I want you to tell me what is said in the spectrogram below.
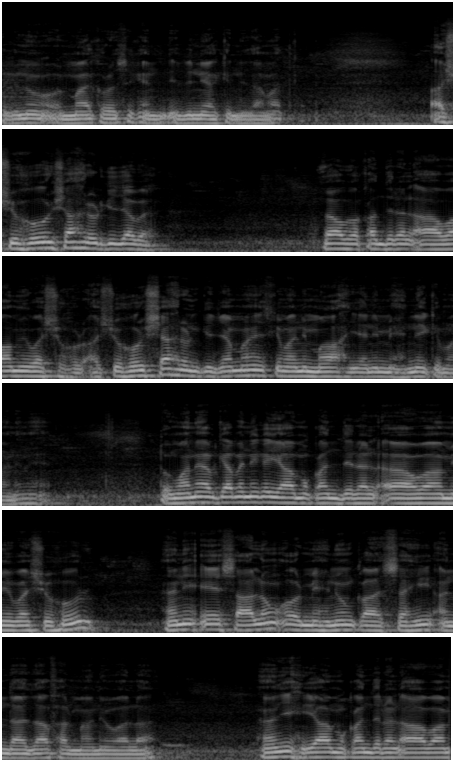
سگنوں اور مائکرو سیکنڈ دنیا کے نظامات کا اشہور شاہ روڈ کی جب ہے؟ قدر العوام و شہر اشہور شہر ان کی جمع ہے، اس کے معنی ماہ یعنی مہینے کے معنی میں ہے۔ تو معنی اب کیا بنے گا؟ یا مقدر العوام و شہور یعنی اے سالوں اور مہینوں کا صحیح اندازہ فرمانے والا۔ ہاں جی یا مقدر العوام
